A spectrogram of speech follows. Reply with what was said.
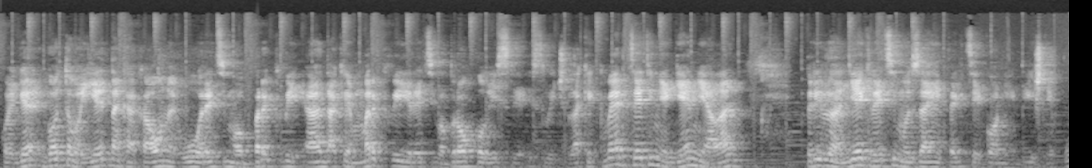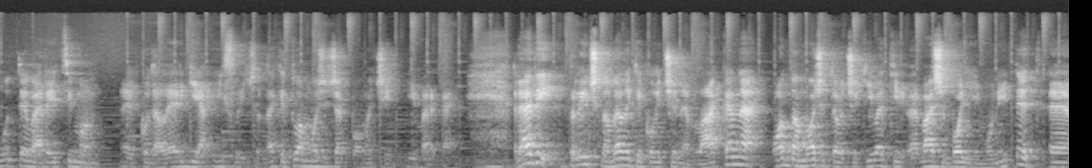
koji je gotovo jednaka kao onoj u recimo brkvi, dakle mrkvi, recimo brokoli i slično. Dakle, kvercetin je genijalan prirodan lijek recimo za infekcije gornjih dišnih puteva, recimo e, kod alergija i slično. Dakle, tu vam može čak pomoći i vrganje. Radi prilično velike količine vlakana, odmah možete očekivati vaš bolji imunitet, e,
